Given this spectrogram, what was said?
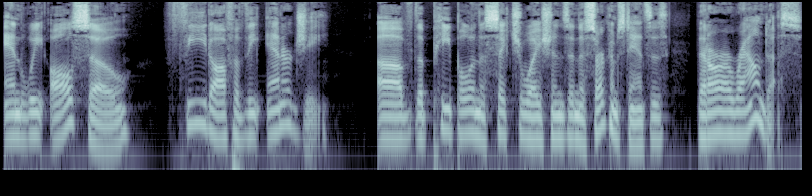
And we also feed off of the energy of the people and the situations and the circumstances that are around us.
